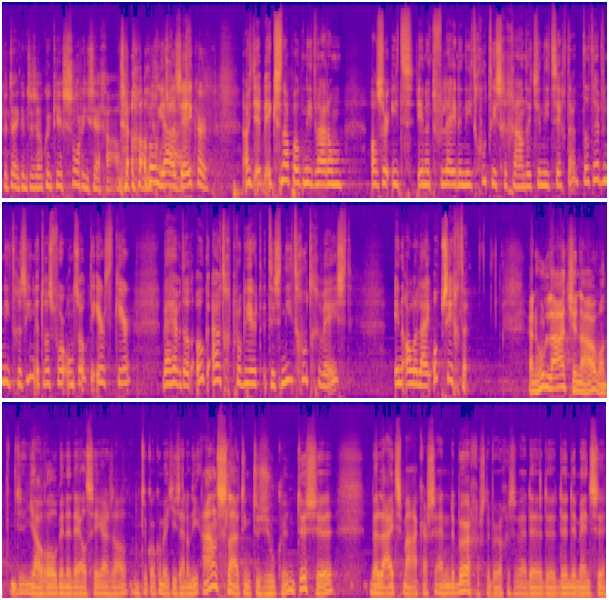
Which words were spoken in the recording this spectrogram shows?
Betekent dus ook een keer sorry zeggen als het Oh ja, gaat. zeker. Ik snap ook niet waarom als er iets in het verleden niet goed is gegaan, dat je niet zegt, dat, nou, dat hebben we niet gezien. Het was voor ons ook de eerste keer. Wij hebben dat ook uitgeprobeerd. Het is niet goed geweest in allerlei opzichten. En hoe laat je nou, want jouw rol binnen de LCR zal natuurlijk ook een beetje zijn om die aansluiting te zoeken tussen beleidsmakers en de burgers. De burgers, de, de, de, de mensen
